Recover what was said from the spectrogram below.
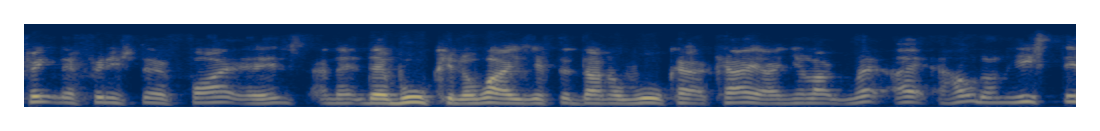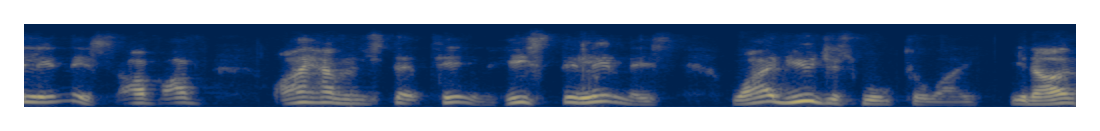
think they've finished their fighters, and they, they're walking away as if they've done a walkout KO, and you're like, hey, hold on, he's still in this. I've I've I haven't stepped in. He's still in this. Why have you just walked away? You know,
